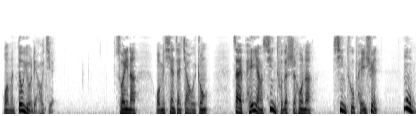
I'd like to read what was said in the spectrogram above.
我们都有了解。所以呢，我们现在教会中在培养信徒的时候呢，信徒培训目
